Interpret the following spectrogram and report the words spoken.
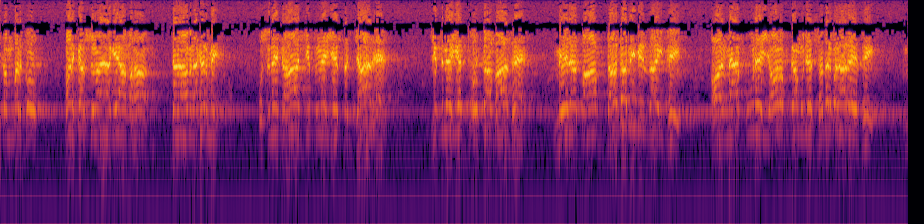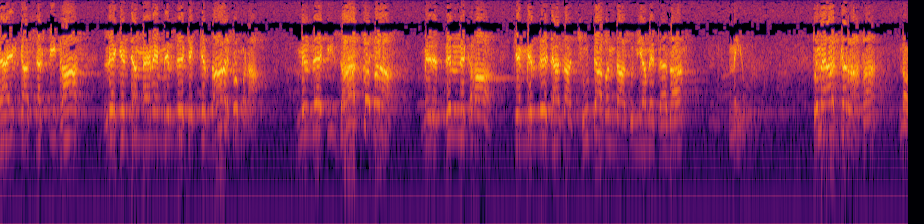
ستمبر کو پڑھ کر سنایا گیا وہاں جناب نگر میں۔ اس نے کہا، جتنے یہ تجار ہیں، جتنے یہ دھوکہ باز ہیں، میرے باپ دادا بھی مرزائی تھے اور میں پورے یورپ کا مجھے صدر بنا رہے تھے۔ میں ان کا شکتی تھا، لیکن جب میں نے مرزے کے کردار کو پڑھا، مرزے کی ذات کو پڑھا، میرے دل نے کہا کہ مرزے جیسا جھوٹا بندہ دنیا میں پیدا نہیں ہوا تو میں آج کر رہا تھا، نو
